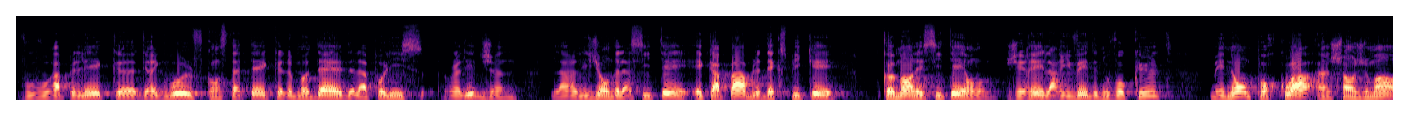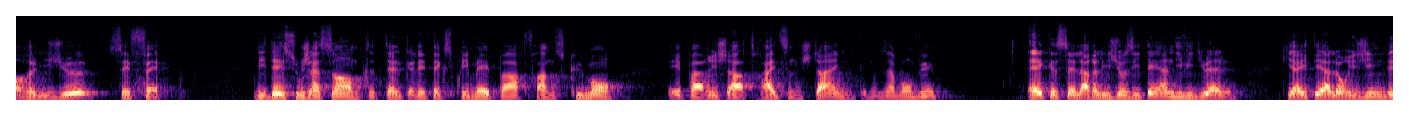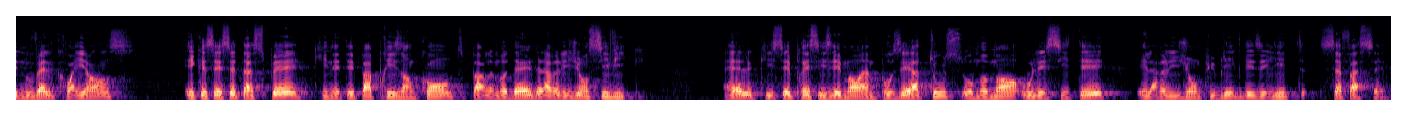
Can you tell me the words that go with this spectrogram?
vous vous rappelez que Greg Wolfe constatait que le modèle de la police religion, la religion de la cité, est capable d'expliquer comment les cités ont géré l'arrivée de nouveaux cultes, mais non pourquoi un changement religieux s'est fait. L'idée sous-jacente, telle qu'elle est exprimée par Franz Cumont et par Richard Reitzenstein, que nous avons vu, est que c'est la religiosité individuelle qui a été à l'origine des nouvelles croyances et que c'est cet aspect qui n'était pas pris en compte par le modèle de la religion civique, elle qui s'est précisément imposée à tous au moment où les cités et la religion publique des élites s'effaçaient.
